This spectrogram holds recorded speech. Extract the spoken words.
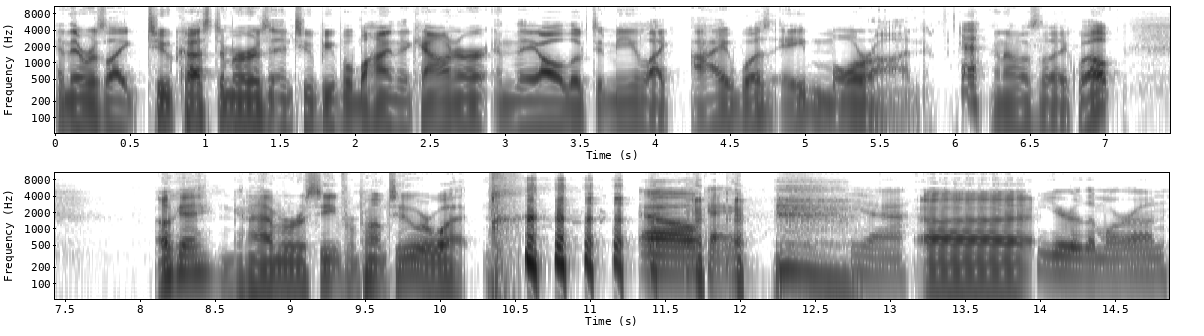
and there was like two customers and two people behind the counter, and they all looked at me like I was a moron, and I was like, well. Okay, can I have a receipt for pump two or what? Oh, okay. Yeah. uh, You're the moron.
